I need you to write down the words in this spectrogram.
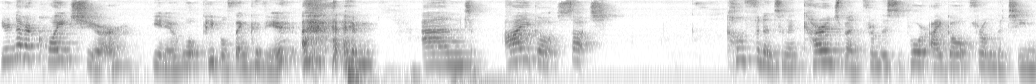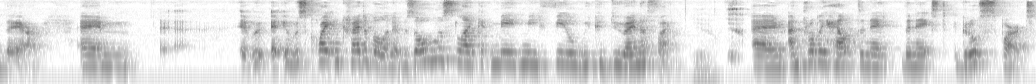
you're never quite sure, you know, what people think of you. um, and I got such confidence and encouragement from the support I got from the team there. Um, it, it was quite incredible and it was almost like it made me feel we could do anything yeah. um, and probably help the, ne- the next growth spurt.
